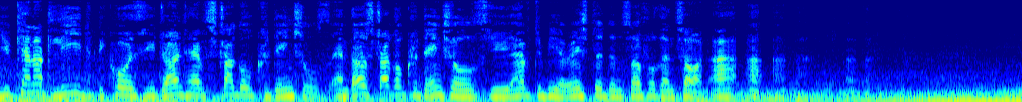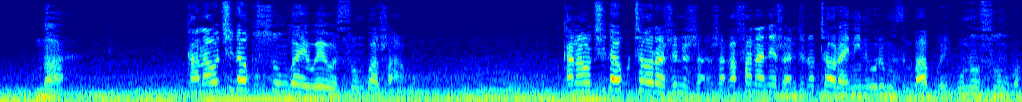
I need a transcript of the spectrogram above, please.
you cannot lead because you don't have struggle credentials. And those struggle credentials you have to be arrested and so forth and so on. Ah, ah, ah, ah, ah. no. Kana uchida kusungwa iwewe sungwa zvako? Kana uchida kutaura zvinhu zvakafanana nezvandinotaura inini uri muzimbabwe unosungwa?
